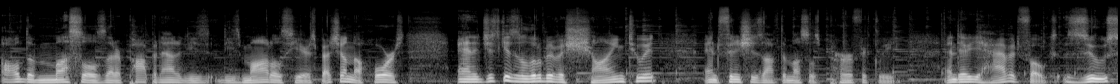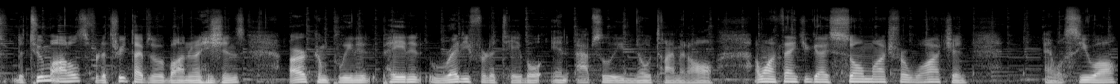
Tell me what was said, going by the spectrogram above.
all the muscles that are popping out of these these models here, especially on the horse, and it just gives a little bit of a shine to it and finishes off the muscles perfectly. And there you have it, folks. Zeus, the two models for the three types of abominations, are completed, painted, ready for the table in absolutely no time at all. I want to thank you guys so much for watching, and we'll see you all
